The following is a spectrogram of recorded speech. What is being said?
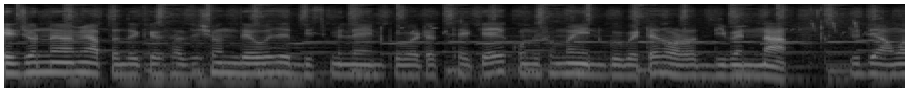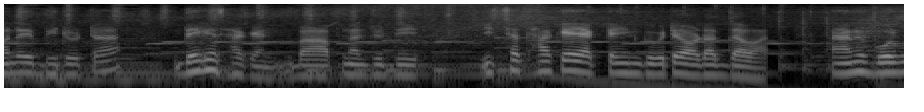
এর জন্য আমি আপনাদেরকে সাজেশন দেবো যে বিসমিল্লা ইনকিউবেটার থেকে কোনো সময় ইনকিউবেটার অর্ডার দিবেন না। যদি আমাদের ভিডিওটা দেখে থাকেন বা আপনার যদি ইচ্ছা থাকে একটা ইনকিউবেটার অর্ডার দেওয়ার। আর আমি বলব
